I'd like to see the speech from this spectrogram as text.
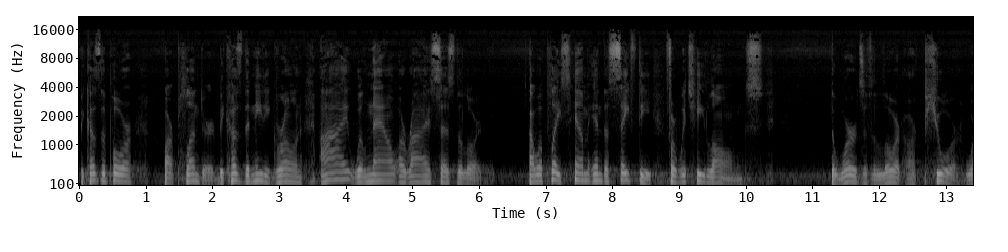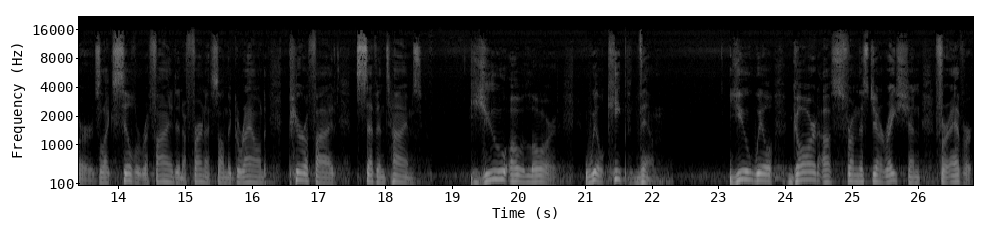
Because the poor are plundered, because the needy groan, I will now arise, says the Lord. I will place him in the safety for which he longs. The words of the Lord are pure words, like silver refined in a furnace on the ground, purified seven times. You, O Lord, will keep them. You will guard us from this generation forever.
